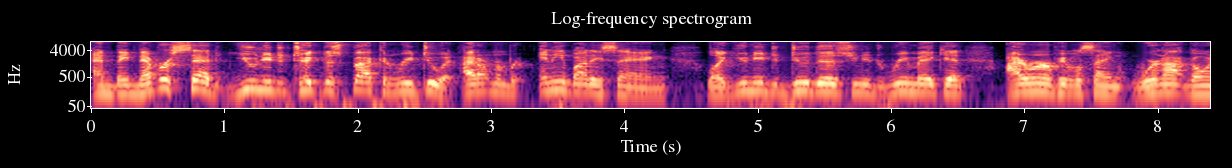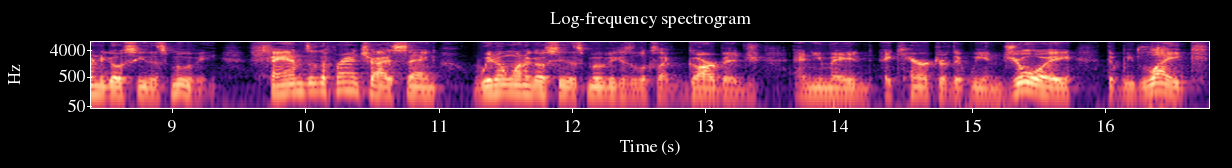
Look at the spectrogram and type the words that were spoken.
and they never said you need to take this back and redo it. I don't remember anybody saying like you need to do this, you need to remake it. I remember people saying we're not going to go see this movie. Fans of the franchise saying we don't want to go see this movie because it looks like garbage, and you made a character that we enjoy, that we like,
